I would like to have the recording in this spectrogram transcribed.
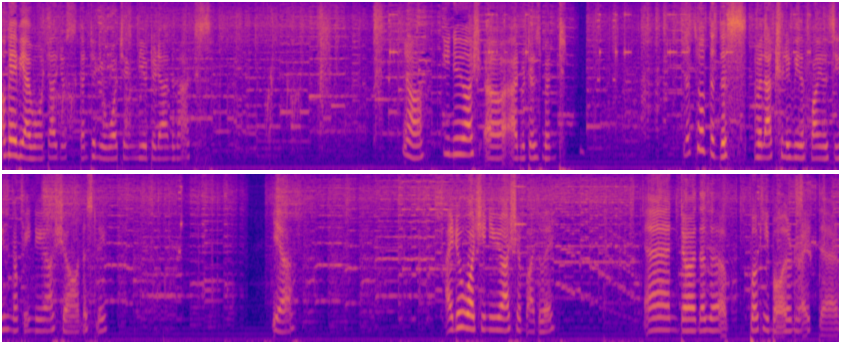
Or maybe I won't, I'll just continue watching muted Animax. Yeah, Inuyasha uh, advertisement. Let's hope that this will actually be the final season of Inuyasha, honestly. Yeah. I do watch Inuyasha, by the way. And uh, there's a Pokeball right there.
